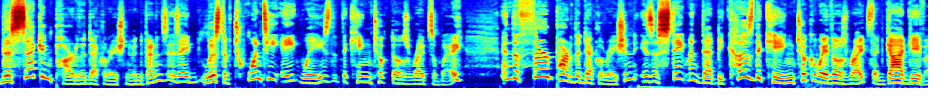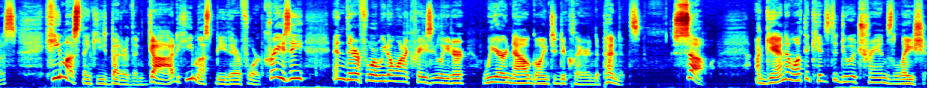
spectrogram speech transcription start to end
The second part of the Declaration of Independence is a list of 28 ways that the king took those rights away. And the third part of the Declaration is a statement that because the king took away those rights that God gave us, he must think he's better than God. He must be therefore crazy, and therefore we don't want a crazy leader. We are now going to declare independence. So, again, I want the kids to do a translation.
